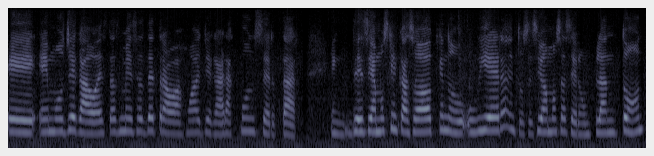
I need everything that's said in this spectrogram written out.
eh, hemos llegado a estas mesas de trabajo a llegar a concertar. Deseamos que en caso dado que no hubiera, entonces íbamos a hacer un plantón.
